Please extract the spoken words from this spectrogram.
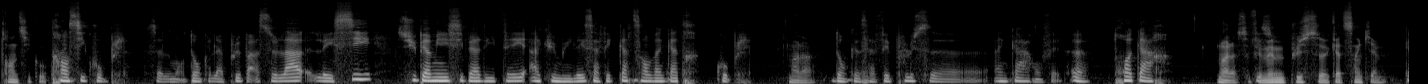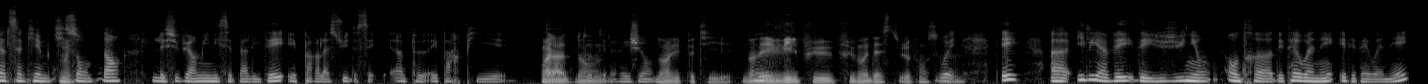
36 couples. 36 couples seulement. Donc, la plupart, cela, les six supermunicipalités accumulées, ça fait 424 couples. Voilà. Donc, ça fait plus euh, un quart, en fait. Euh, trois quarts. Voilà, ça fait même plus 4 cinquièmes. 4 cinquièmes qui Oui. sont dans les supermunicipalités et par la suite c'est un peu éparpillé Voilà, dans, dans, toutes les régions. dans les petits, dans les villes plus, plus modestes, je pense. Oui. Et euh, il y avait des unions entre des Taïwanais et des Taïwanais.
